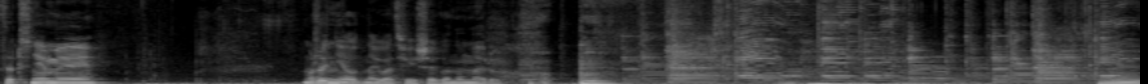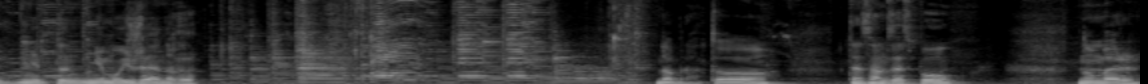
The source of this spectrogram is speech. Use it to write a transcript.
Zaczniemy może nie od najłatwiejszego numeru. Nie, to nie mój żenr. Dobra, to ten sam zespół. Numer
